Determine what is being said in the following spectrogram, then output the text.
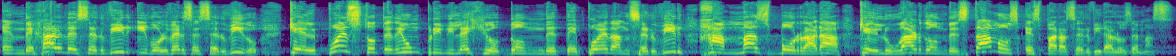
en dejar de servir y volverse servido. Que el puesto te dé un privilegio donde te puedan servir jamás borrará que el lugar donde estamos es para servir a los demás.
